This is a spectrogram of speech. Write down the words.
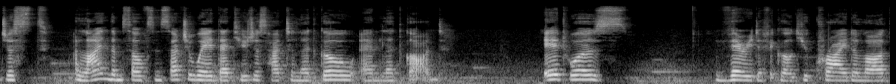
just aligned themselves in such a way that you just had to let go and let God. It was very difficult. You cried a lot.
